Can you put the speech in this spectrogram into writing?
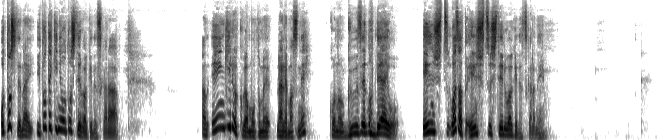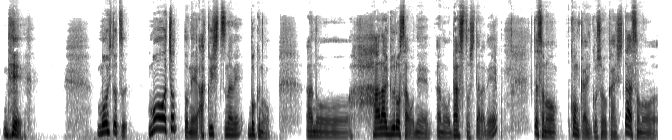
落としてない。意図的に落としてるわけですからあの演技力が求められますね。この偶然の出会いを演出わざと演出してるわけですからね。でもう一つもうちょっとね悪質なね僕のあの腹黒さをね、あの、出すとしたらね、じゃあその、今回ご紹介した、その、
